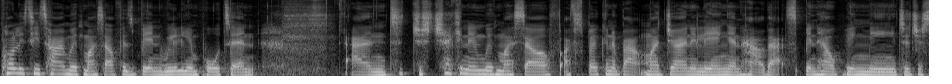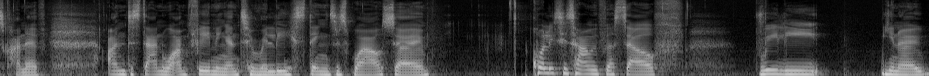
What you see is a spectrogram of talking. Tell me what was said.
quality time with myself has been really important and just checking in with myself. I've spoken about my journaling and how that's been helping me to just kind of understand what I'm feeling and to release things as well. So, quality time with yourself, really, you know,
